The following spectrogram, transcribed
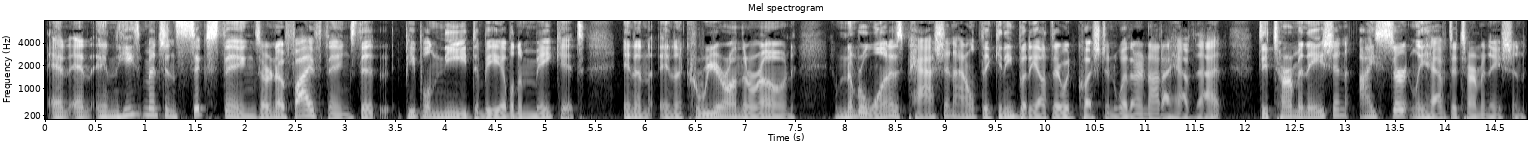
and and and he mentioned six things or no five things that people need to be able to make it in an in a career on their own number one is passion i don't think anybody out there would question whether or not i have that determination i certainly have determination.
